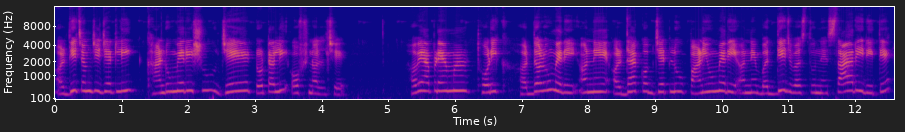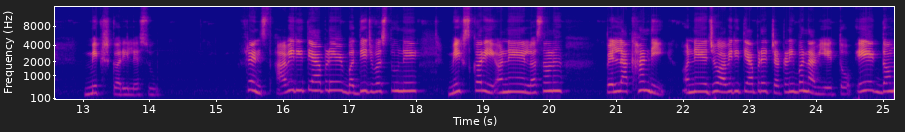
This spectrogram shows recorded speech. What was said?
અડધી ચમચી જેટલી ખાંડ ઉમેરીશું જે ટોટલી ઓપ્શનલ છે. હવે આપણે આમાં થોડીક હળદર ઉમેરી અને અડધા કપ જેટલું પાણી ઉમેરી અને બધી જ વસ્તુને સારી રીતે મિક્સ કરી લેશું. ફ્રેન્ડ્સ, આવી રીતે આપણે બધી જ વસ્તુને મિક્સ કરી અને લસણ, પહેલાં ખાંડી અને જો આવી રીતે આપણે ચટણી બનાવીએ તો એ એકદમ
